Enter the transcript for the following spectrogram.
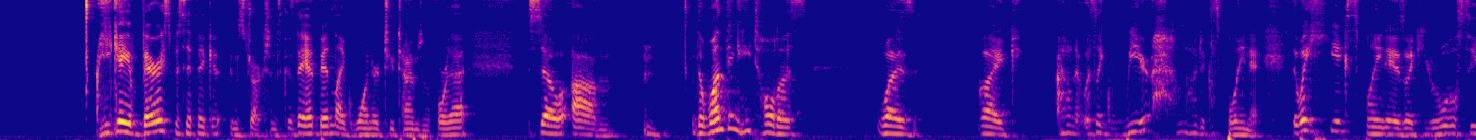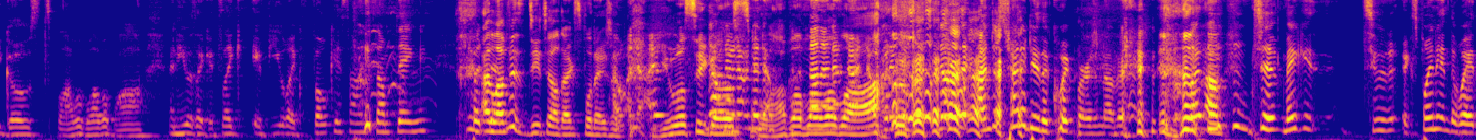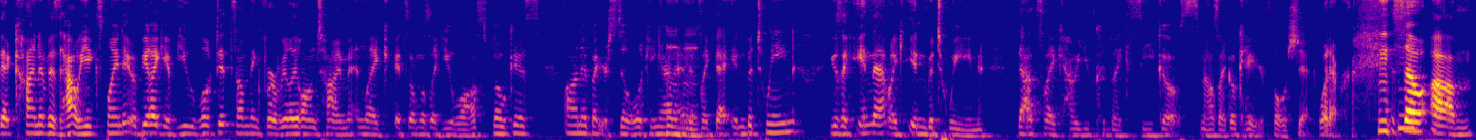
he gave very specific instructions because they had been like one or two times before that. So um, the one thing he told us was like I don't know, it was like weird. I don't know how to explain it. The way he explained it is like you will see ghosts, blah blah blah blah blah. And he was like, it's like if you like focus on something. But I then- love his detailed explanation. Oh, no, I- you will see no, ghosts. no. Blah blah blah blah blah. but it- no, I'm just trying to do the quick version of it. but um, to make it to explain it in the way that kind of is how he explained it, it would be like if you looked at something for a really long time and like it's almost like you lost focus on it, but you're still looking at it, and Mm-hmm. it's like that in between. He was like in that like in between that's like how you could like see ghosts. And I was like, okay, you're full of shit, whatever. so um,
